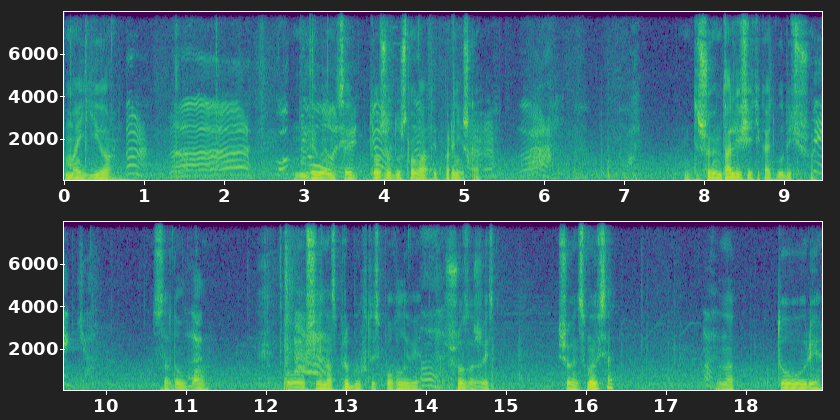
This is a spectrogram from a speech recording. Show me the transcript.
моє. Диви, ну це дуже душноватий парнішка. Ти що він далі ще тікати буде, чи що? Задовбав. О, ще й нас прибив хтось по голові. Що за жесть? Що він смився? В натурі.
